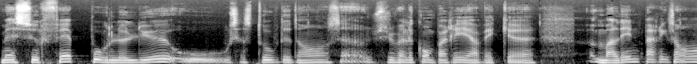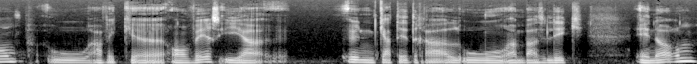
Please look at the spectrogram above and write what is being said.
mais surfait pour le lieu où ça se trouve dedans. Je vais le comparer avec euh, Malines par exemple, ou avec euh, Anvers, il y a une cathédrale ou un basilique énorme,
